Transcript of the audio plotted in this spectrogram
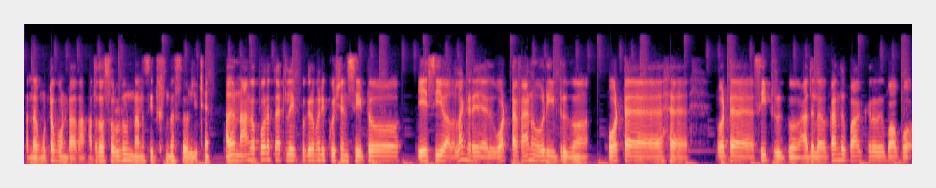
அந்த முட்டை போண்டா தான். அதை சொல்லணும்னு நினைச்சிட்டு இருந்தா சொல்லிட்டேன். அதுவும் நாங்க போற தேட்டர்ல இப்ப இருக்கிற மாதிரி குஷன் சீட்டோ ஏசியோ அதெல்லாம் கிடையாது. ஓட்ட ஃபேன் ஓடிட்டு இருக்கும். ஓட்ட ஓட்ட சீட் இருக்கும். அதுல உட்காந்து பாக்குறது பார்ப்போம்.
